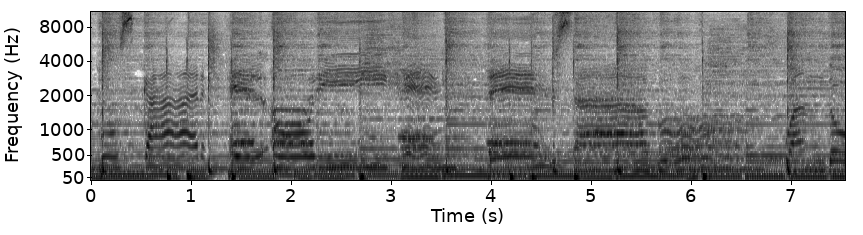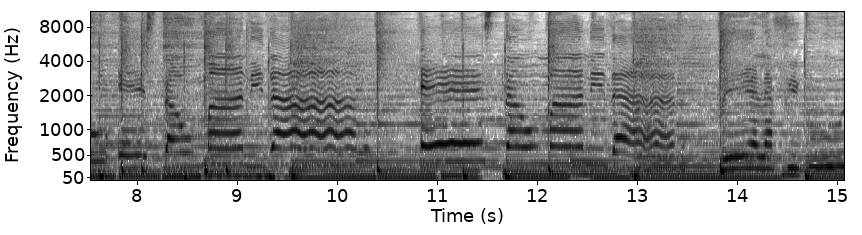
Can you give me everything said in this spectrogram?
buscar el origen del sabor. Cuando esta humanidad, esta humanidad vea la figura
